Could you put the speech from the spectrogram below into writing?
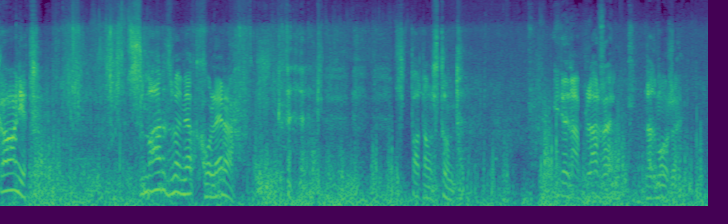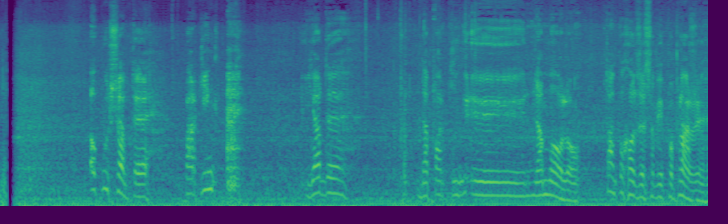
Koniec. Zmarzłem jak cholera. Spadam stąd. Idę na plażę nad morze. Opuszczam ten parking. Jadę na parking yy, na molo. Tam pochodzę sobie po plaży.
